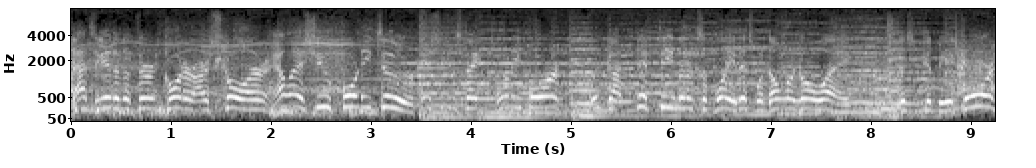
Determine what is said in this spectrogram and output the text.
that's the end of the third quarter. Our score, LSU 42, Michigan State 24. We've got 15 minutes to play. This one don't want to go away. This could be four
